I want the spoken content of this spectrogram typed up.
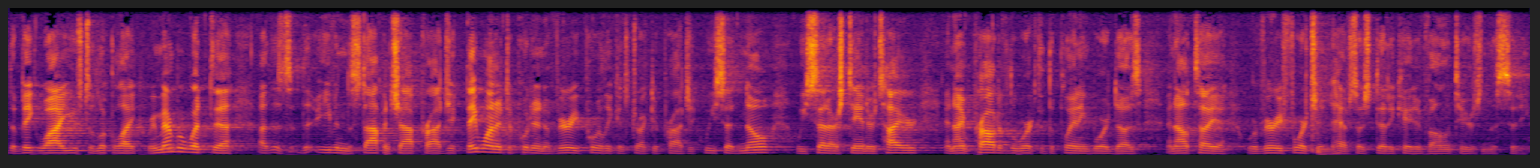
the Big Y used to look like. Remember what uh, uh, this, the, even the Stop and Shop project? They wanted to put in a very poorly constructed project. We said no. We set our standards higher, and I'm proud of the work that the Planning Board does. And I'll tell you, we're very fortunate to have such dedicated volunteers in this city.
